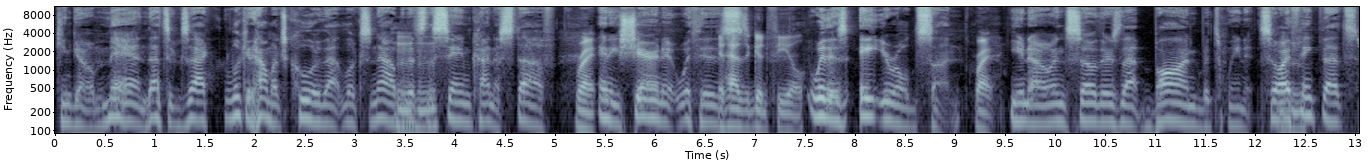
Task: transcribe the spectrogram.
can go, man, that's exact. Look at how much cooler that looks now, but it's the same kind of stuff. Mm-hmm. Right. And he's sharing it with his It has a good feel. with his eight year old son Right. you know and so there's that bond between it so Mm-hmm. i think that's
